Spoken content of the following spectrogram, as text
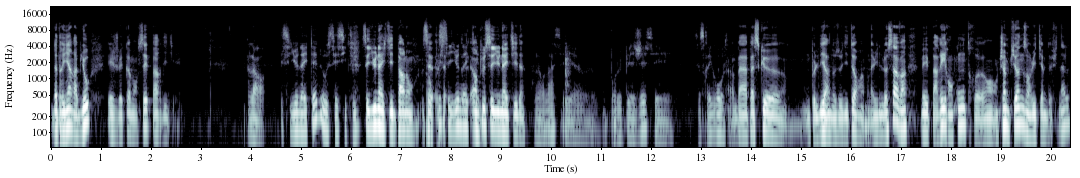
d'Adrien Rabiot Et je vais commencer par Didier. Alors, c'est United ou c'est City? C'est United, pardon. En plus, c'est- c'est United. En plus, c'est United. Alors là, c'est euh, pour le PSG, c'est ça serait gros ça. Bah, parce que, on peut le dire à nos auditeurs, à mon avis, ils le savent, hein, mais Paris rencontre euh, en Champions, en huitième de finale,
